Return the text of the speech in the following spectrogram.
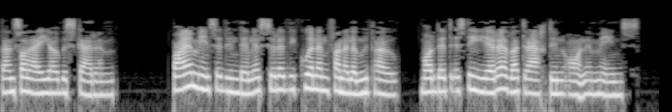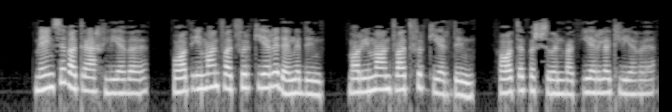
dan zal hij jou beschermen. Paie mensen doen dingen zodat die koning van hulle moet hou, maar dit is die Heere wat recht doen aan een mens. Mensen wat recht leven, haat iemand wat verkeerde dingen doen, maar iemand wat verkeerd doen, haat een persoon wat eerlijk leven.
